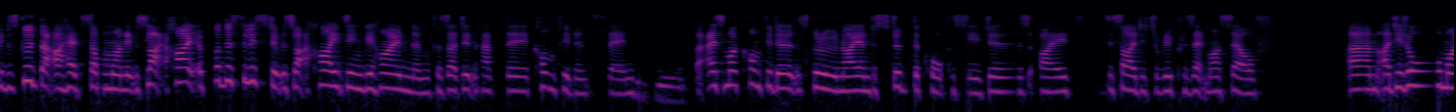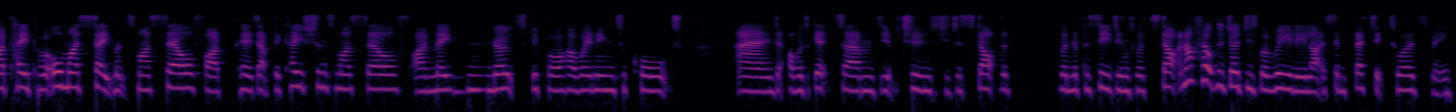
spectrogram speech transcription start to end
it was good that I had someone. It was like hide for the solicitor. It was like hiding behind them because I didn't have the confidence then. Mm-hmm. But as my confidence grew and I understood the court procedures, I decided to represent myself um, I did all my paper, all my statements myself. I prepared applications myself. I made notes before I went into court, and I would get um, the opportunity to start the when the proceedings would start. And I felt the judges were really like sympathetic towards me.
